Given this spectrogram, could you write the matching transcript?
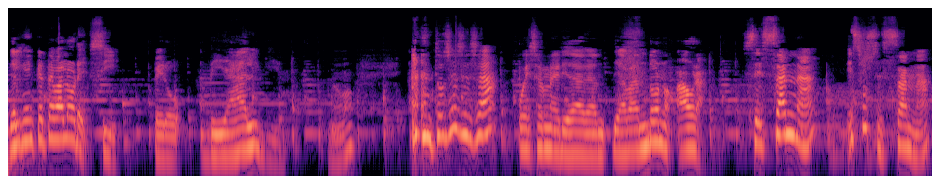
¿De alguien que te valore? Sí, pero de alguien, ¿no? Entonces esa puede ser una herida de, abandono. Ahora, se sana, eso se sana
